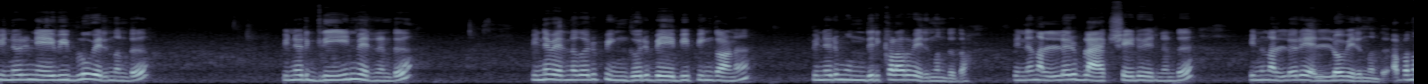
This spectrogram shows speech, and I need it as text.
പിന്നെ ഒരു നേവി ബ്ലൂ വരുന്നുണ്ട്. പിന്നെ ഒരു ഗ്രീൻ വരുന്നുണ്ട്. പിന്നെ വരുന്നത് ഒരു പിങ്ക് ഒരു ബേബി പിങ്ക് ആണ്. പിന്നെ ഒരു മുന്തിരി കളർ വരുന്നുണ്ട് ഇതാ. പിന്നെ നല്ലൊരു ബ്ലാക്ക് ഷെയ്ഡ് വരുന്നുണ്ട്. പിന്നെ നല്ലൊരു യെല്ലോ വരുന്നുണ്ട്. അപ്പം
